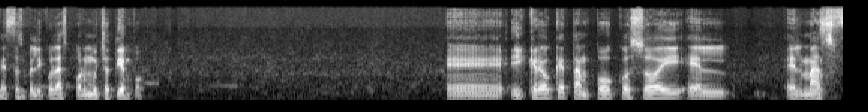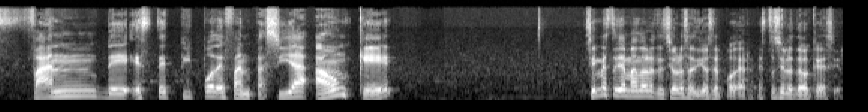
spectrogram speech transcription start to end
estas películas por mucho tiempo. Eh, y creo que tampoco soy el, el más fan de este tipo de fantasía, aunque sí me estoy llamando la atención los adiós del poder. Esto sí lo tengo que decir.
